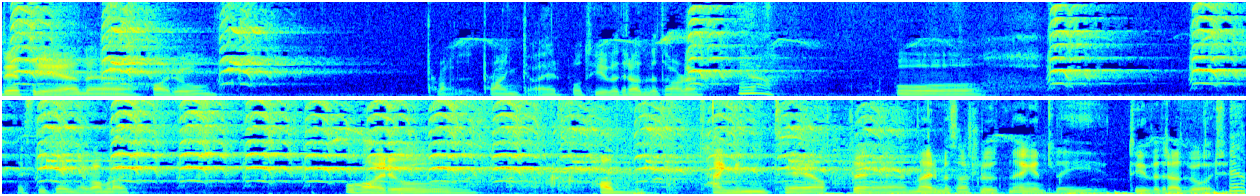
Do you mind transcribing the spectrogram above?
Det treet det har jo planta her på 20-30-tallet. Ja. Og hvis ikke enda gamlere. Og har jo hatt tegn til at det nærmer seg slutten, egentlig, i 20-30 år. ja.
